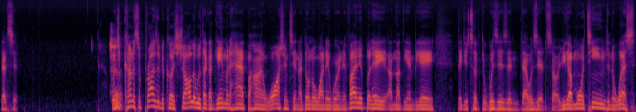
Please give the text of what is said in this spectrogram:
That's it. Which is kind of surprising because Charlotte was like a game and a half behind Washington. I don't know why they weren't invited, but hey, I'm not the NBA. They just took the Wizards and that was it. So you got more teams in the West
